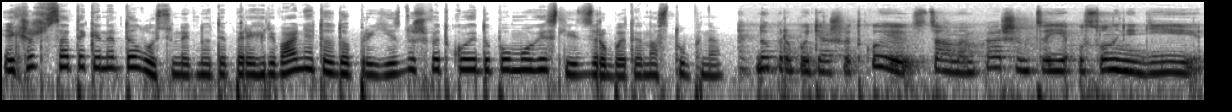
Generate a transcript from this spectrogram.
Якщо ж все-таки не вдалося уникнути перегрівання, то до приїзду швидкої допомоги слід зробити наступне. До прибуття швидкої самим першим це є усунення дії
